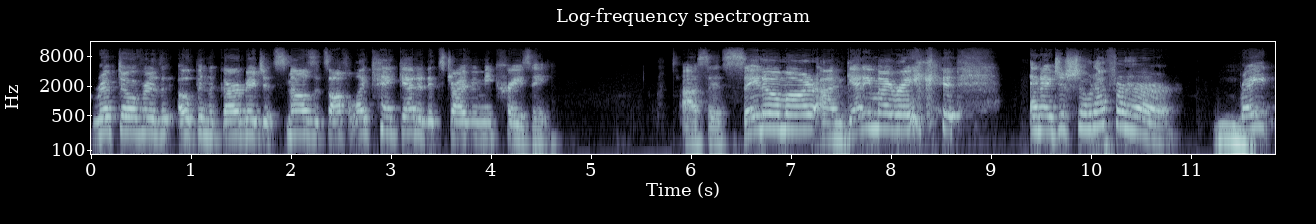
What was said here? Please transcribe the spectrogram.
ripped over the, open the garbage. It smells. It's awful. I can't get it. It's driving me crazy. I said, Say no more. I'm getting my rake. and I just showed up for her. Mm. Right?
